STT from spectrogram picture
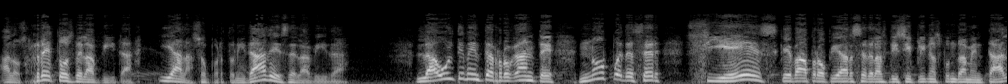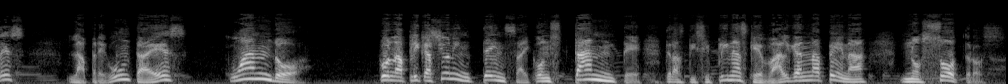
a los retos de la vida y a las oportunidades de la vida. La última interrogante no puede ser si es que va a apropiarse de las disciplinas fundamentales. La pregunta es, ¿cuándo? Con la aplicación intensa y constante de las disciplinas que valgan la pena, nosotros,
